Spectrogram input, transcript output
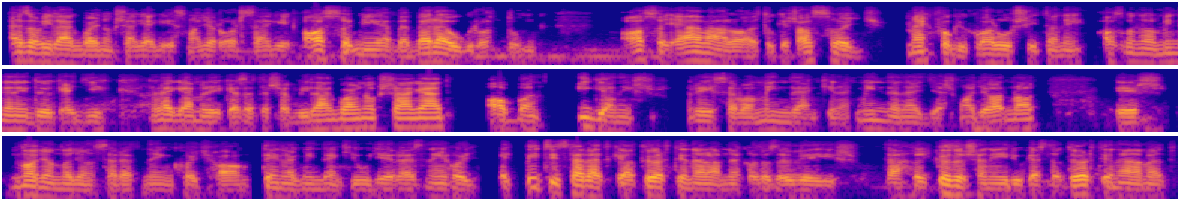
ez a világbajnokság egész Magyarországé. Az, hogy mi ebbe beleugrottunk, az, hogy elvállaltuk, és az, hogy meg fogjuk valósítani, azt gondolom minden idők egyik legemlékezetesebb világbajnokságát, abban igenis része van mindenkinek, minden egyes magyarnak, és nagyon-nagyon szeretnénk, hogyha tényleg mindenki úgy érezné, hogy egy pici szeretke a történelemnek az az övé is. Tehát, hogy közösen írjuk ezt a történelmet,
